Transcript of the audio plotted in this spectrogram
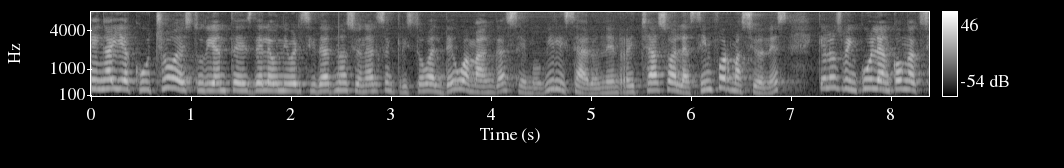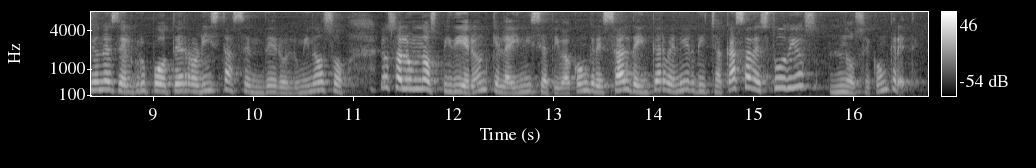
en Ayacucho, estudiantes de la Universidad Nacional San Cristóbal de Huamanga se movilizaron en rechazo a las informaciones que los vinculan con acciones del grupo terrorista Sendero Luminoso. Los alumnos pidieron que la iniciativa congresal de intervenir dicha casa de estudios no se concrete.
